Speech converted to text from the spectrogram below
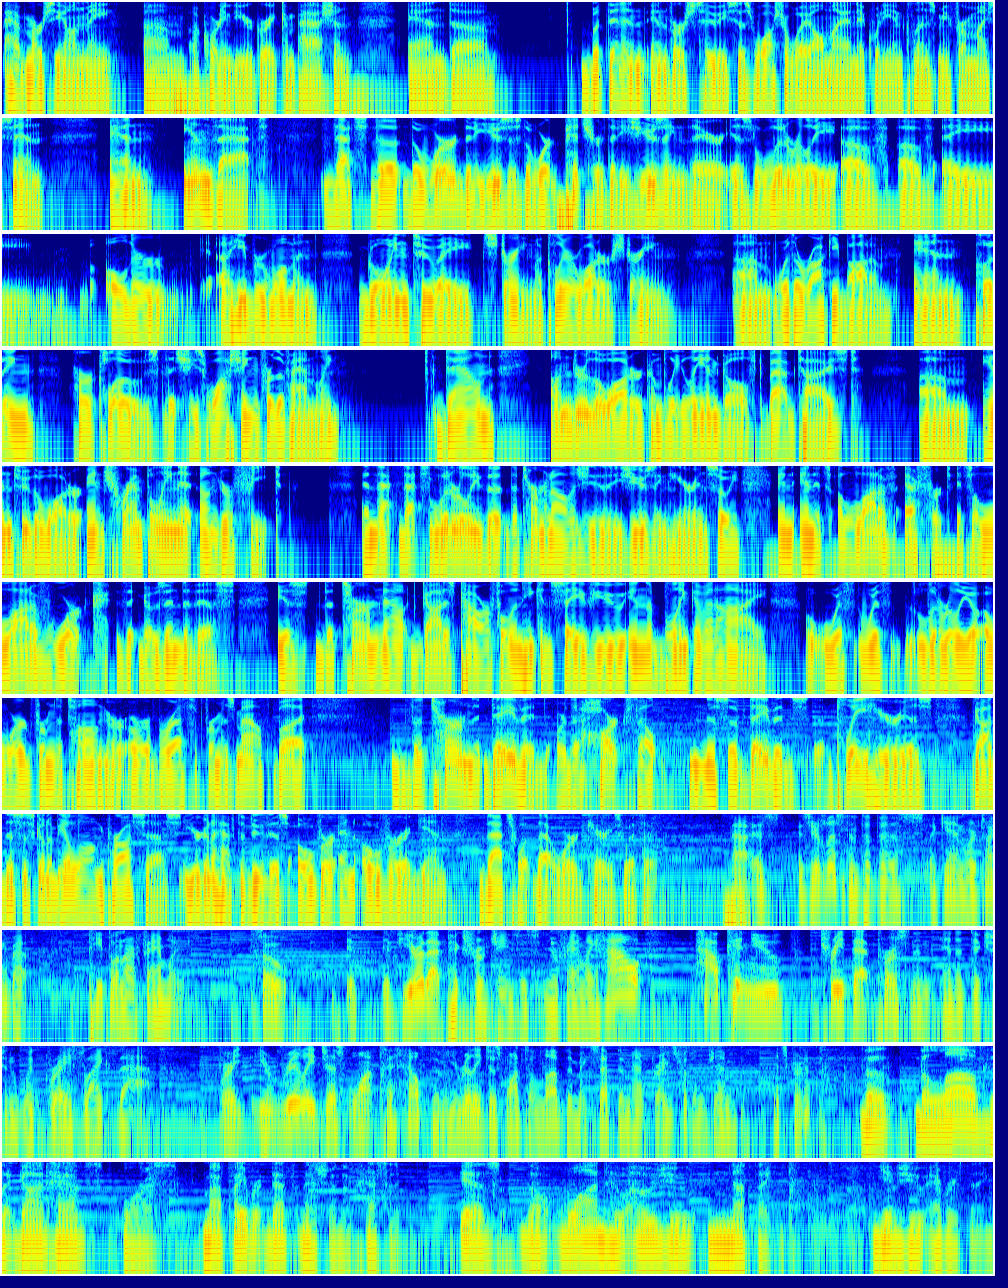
"Have mercy on me, um, according to your great compassion," and uh, but then in in verse two he says, "Wash away all my iniquity and cleanse me from my sin," and in that that's the the word that he uses the word pitcher that he's using there is literally of of a older a Hebrew woman going to a stream a clear water stream um, with a rocky bottom and putting her clothes that she's washing for the family down under the water completely engulfed baptized um, into the water and trampling it under feet and that that's literally the the terminology that he's using here. And so he, and and it's a lot of effort. It's a lot of work that goes into this is the term. Now God is powerful and he can save you in the blink of an eye with with literally a, a word from the tongue or, or a breath from his mouth. But the term that David or the heartfeltness of David's plea here is God, this is going to be a long process. You're going to have to do this over and over again. That's what that word carries with it. Now, as as you're listening to this, again, we're talking about people in our families. So, if if you're that picture of Jesus in your family, how how can you treat that person in, in addiction with grace like that? Where you really just want to help them, you really just want to love them, accept them, have grace for them, Jim. It's critical the the love that God has for us. My favorite definition of Hesed is the one who owes you nothing gives you everything.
